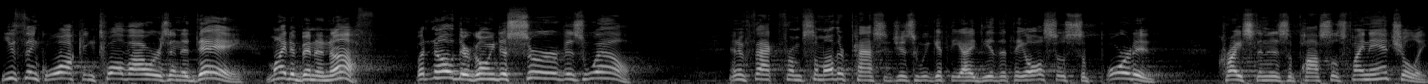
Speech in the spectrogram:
You think walking 12 hours in a day might have been enough, but no, they're going to serve as well. And in fact, from some other passages, we get the idea that they also supported Christ and his apostles financially,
